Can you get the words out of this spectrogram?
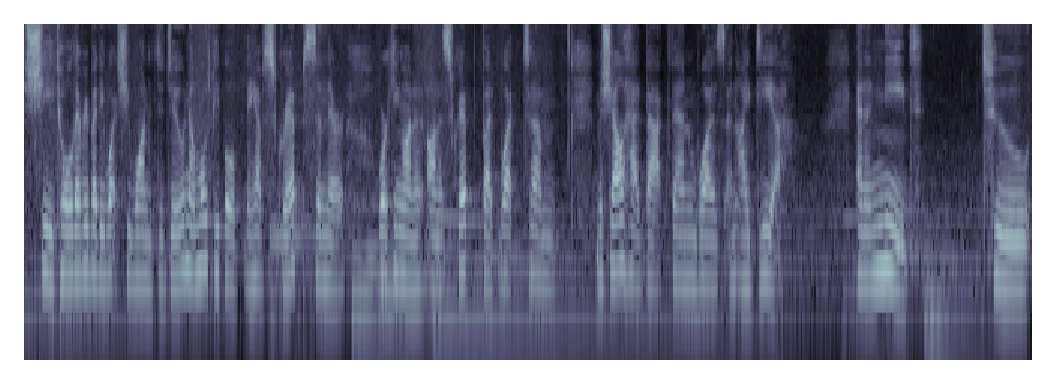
she told everybody what she wanted to do. Now, most people, they have scripts and they're working on a, on a script, but what um, Michelle had back then was an idea and a need to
